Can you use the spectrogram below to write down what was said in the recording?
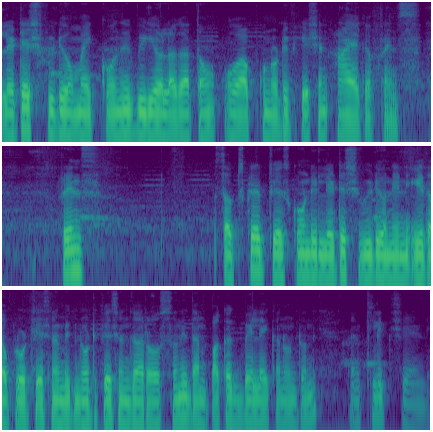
लेटेस्ट वीडियो मैं कौन सी वीडियो लगाता हूँ वो आपको नोटिफिकेशन आएगा ఫ్రెండ్స్ ఫ్రెండ్స్ సబ్స్క్రైబ్ చేసుకోండి లేటెస్ట్ వీడియో నేను ఏది అప్లోడ్ చేసినా మీకు నోటిఫికేషన్ ద్వారా వస్తుంది దాని పక్కకు బెల్ ఐకాన్ ఉంటుంది దాన్ని క్లిక్ చేయండి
